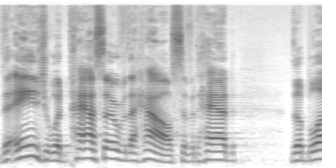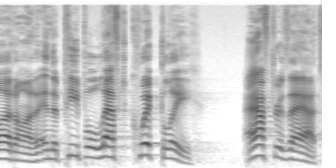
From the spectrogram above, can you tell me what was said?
The angel would pass over the house if it had the blood on it, and the people left quickly after that.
